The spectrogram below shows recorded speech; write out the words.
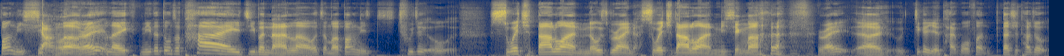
帮你想了，right？Like 你的动作太基本难了，我怎么帮你出这个我 switch 大乱 nose grind，switch 大乱，你行吗？right？呃，这个也太过分。但是他就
